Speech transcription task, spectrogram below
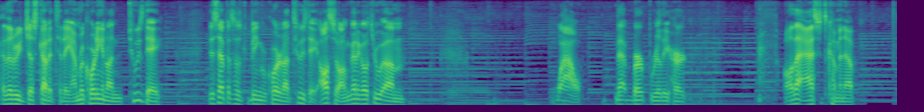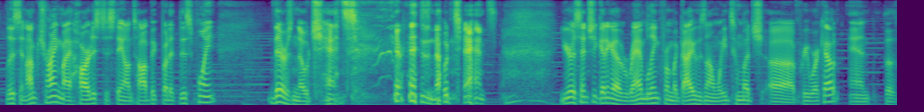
I literally just got it today. I'm recording it on Tuesday. This episode's being recorded on Tuesday. Also, I'm gonna go through. Um, wow, that burp really hurt. All that acid's coming up. Listen, I'm trying my hardest to stay on topic, but at this point, there's no chance. there is no chance. You're essentially getting a rambling from a guy who's on way too much uh, pre-workout, and the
